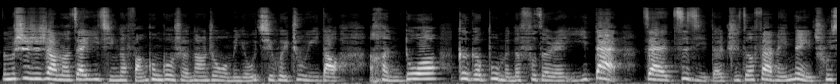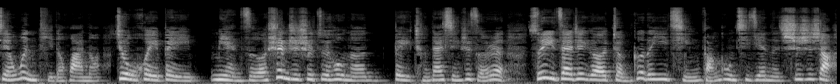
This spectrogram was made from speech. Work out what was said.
那么事实上呢，在疫情的防控过程当中，我们尤其会注意到很多各个部门的负责人一旦在自己的职责范围内出现问题的话呢，就会。会被免责，甚至是最后呢被承担刑事责任。所以在这个整个的疫情防控期间呢，事实上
